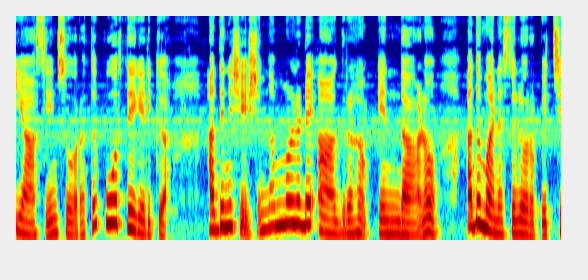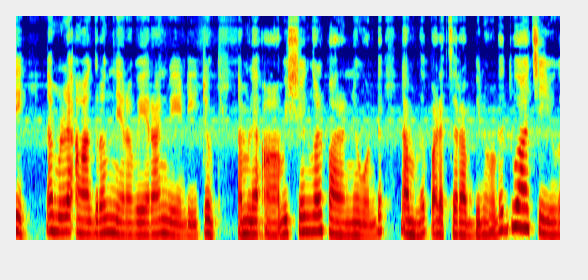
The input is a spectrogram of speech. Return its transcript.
യാസീൻ സൂറത്ത് പൂർത്തീകരിക്കുക. അതിനുശേഷം നമ്മളുടെ ആഗ്രഹം എന്താണോ അത് മനസ്സിലുറപ്പിച്ച് നമ്മളുടെ ആഗ്രഹം നിറവേറാൻ വേണ്ടിയിട്ടും നമ്മളെ ആവശ്യങ്ങൾ പറഞ്ഞുകൊണ്ട് നമ്മൾ പടച്ച റബ്ബിനോട് ദ്വാ ചെയ്യുക.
